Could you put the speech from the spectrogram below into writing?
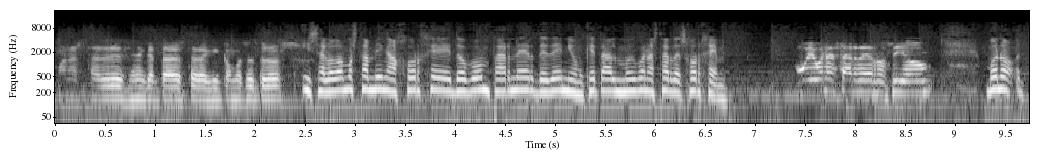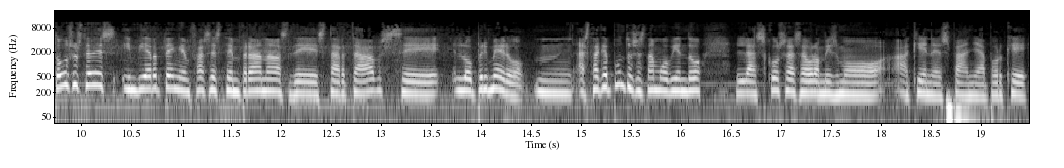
Buenas tardes, encantado de estar aquí con vosotros. Y saludamos también a Jorge Dobón, partner de Denium. ¿Qué tal? Muy buenas tardes, Jorge. Muy buenas tardes, Rocío. Bueno, todos ustedes invierten en fases tempranas de startups. Eh, lo primero, mm, ¿hasta qué punto se están moviendo las cosas ahora mismo aquí en España? Porque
